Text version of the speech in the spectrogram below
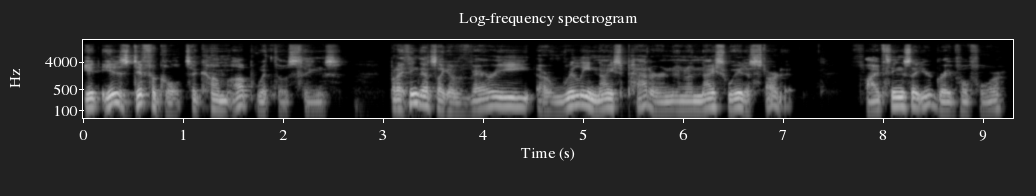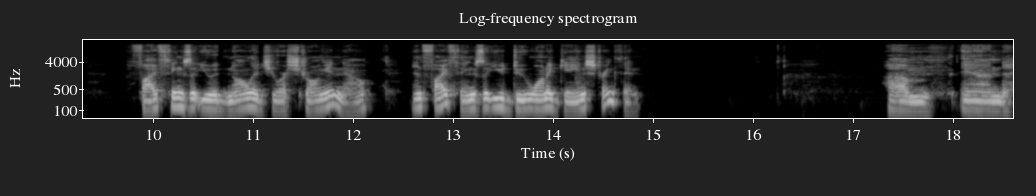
it is difficult to come up with those things but i think that's like a very a really nice pattern and a nice way to start it. Five things that you're grateful for five things that you acknowledge you are strong in now and five things that you do want to gain strength in. Um, and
